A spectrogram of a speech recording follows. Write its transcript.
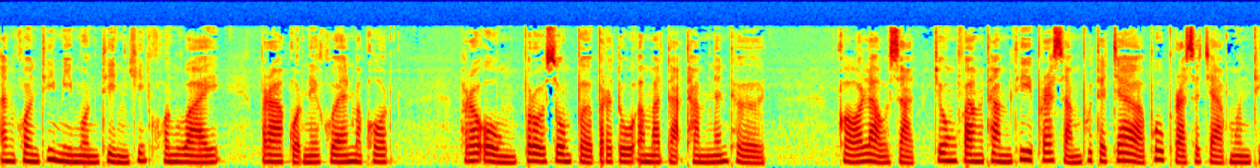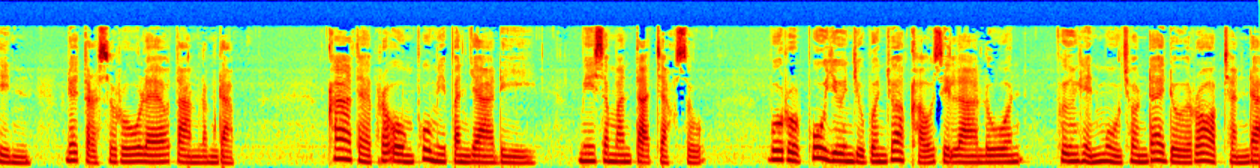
อันคนที่มีมนทินคิดค้นไว้ ปรากฏในแคว้นมคต พระองค์โปรดทรงเปิดประตูอมตะธรรมนั้นเถิด ขอเหล่าสัตว์จงฟังธรรมที่พระสัมพุทธเจ้าผู้ปราศจากมนทินได้ตรัสรู้แล้วตามลำดับ ข้าแต่พระองค์ผู้มีปัญญาดี มีสมันตะจักสุ บุรุษผู้ยืนอยู่บนยอดเขาศิลาล้วน พึงเห็นหมู่ชนได้โดยรอบฉันใด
